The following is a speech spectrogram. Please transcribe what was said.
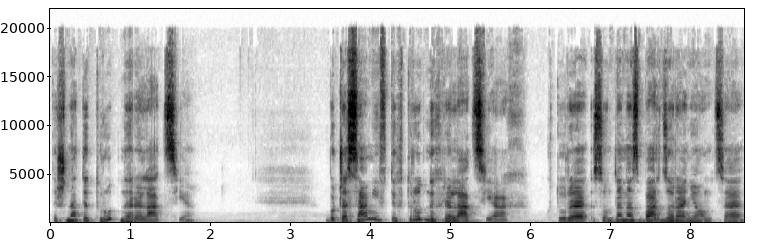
też na te trudne relacje, bo czasami w tych trudnych relacjach które są dla nas bardzo raniące,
